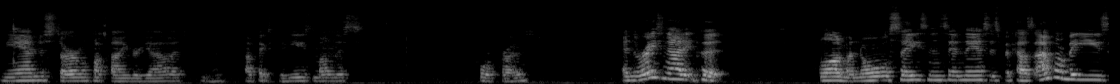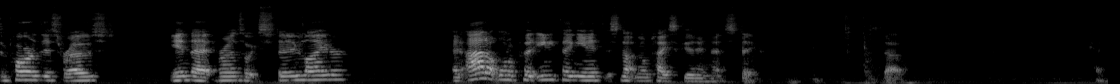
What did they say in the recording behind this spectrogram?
Yeah, I'm just stirring with my finger, y'all. You know, I'm fixing to use them on this pork roast. And the reason I didn't put a lot of my normal seasonings in this is because I'm going to be using part of this roast in that Brunswick stew later. And I don't want to put anything in it that's not going to taste good in that stew. So, okay, now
